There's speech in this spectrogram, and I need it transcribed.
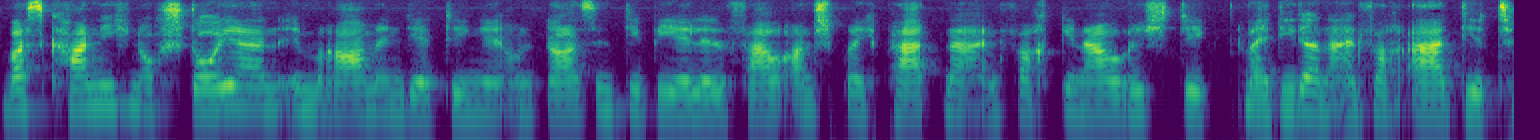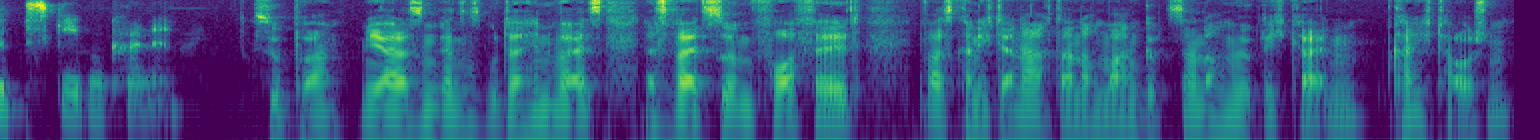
was kann ich noch steuern im Rahmen der Dinge. Und da sind die BLLV-Ansprechpartner einfach genau richtig, weil die dann einfach auch dir Tipps geben können. Super. Ja, das ist ein ganz, ganz guter Hinweis. Das war jetzt so im Vorfeld. Was kann ich danach dann noch machen? Gibt es da noch Möglichkeiten? Kann ich tauschen?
